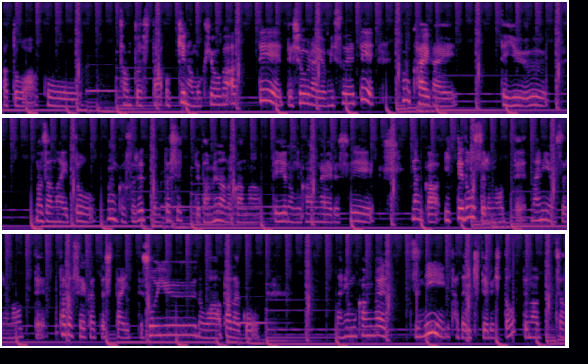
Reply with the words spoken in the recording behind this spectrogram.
あとはこうちゃんとした大きな目標があってで将来を見据えての海外っていうのじゃないとなんかそれって私ってダメなのかなっていうのも考えるしなんか行ってどうするのって何をするのってただ生活したいってそういうのはただこう何も考えてずにただ生きてる人ってなっちゃっ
